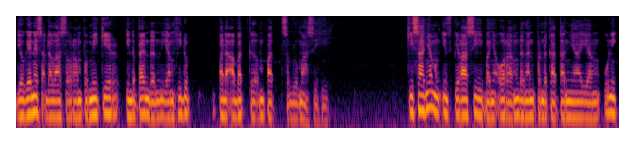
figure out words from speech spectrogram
Diogenes adalah seorang pemikir independen yang hidup pada abad keempat sebelum Masehi. Kisahnya menginspirasi banyak orang dengan pendekatannya yang unik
